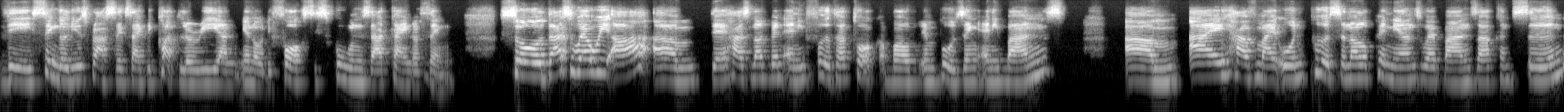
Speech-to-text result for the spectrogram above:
the single-use plastics like the cutlery and you know the forks, the spoons, that kind of thing. So that's where we are. Um, there has not been any further talk about imposing any bans. Um, I have my own personal opinions where bans are concerned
